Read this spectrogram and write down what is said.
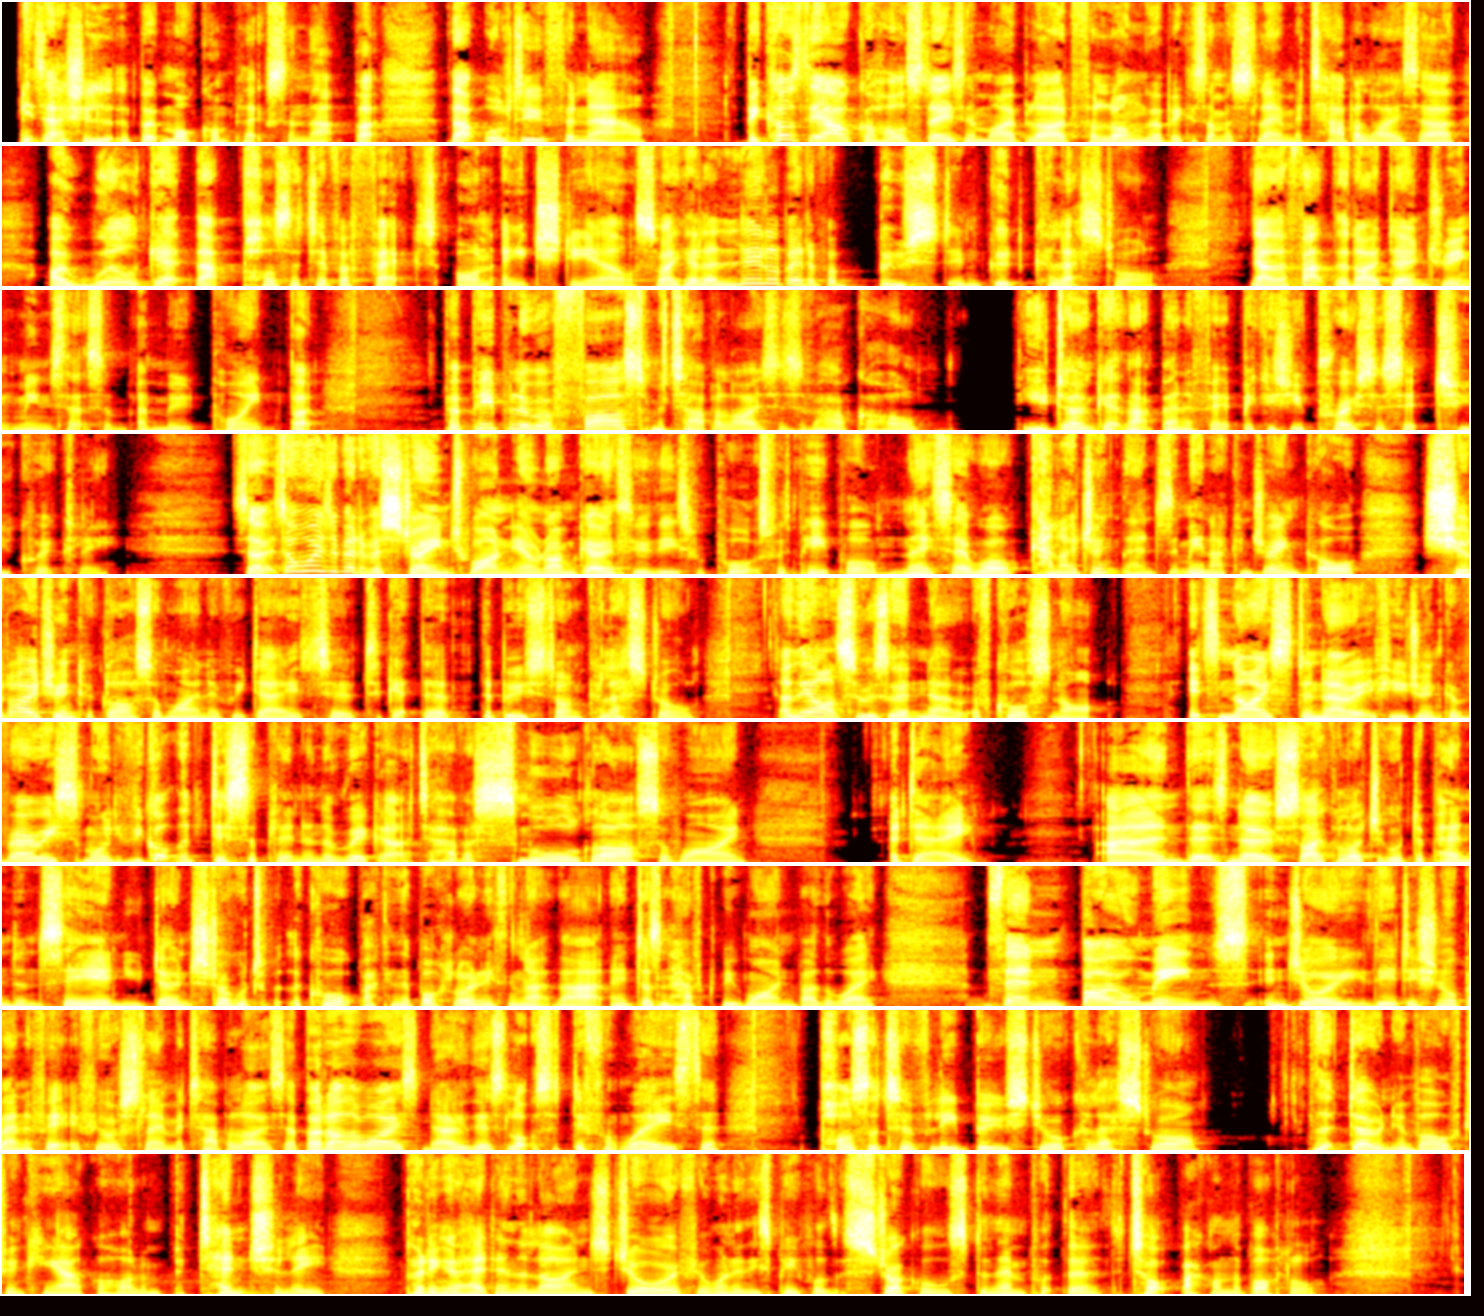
It's actually a little bit more complex than that, but that will do for now. Because the alcohol stays in my blood for longer because I'm a slow metabolizer, I will get that positive effect on HDL. So I get a little bit of a boost in good cholesterol. Now, the fact that I don't drink means that's a, a moot point, but for people who are fast metabolizers of alcohol, you don't get that benefit because you process it too quickly. So it's always a bit of a strange one. You know, when I'm going through these reports with people, and they say, well, can I drink then? Does it mean I can drink? Or should I drink a glass of wine every day to, to get the, the boost on cholesterol? And the answer is uh, no, of course not. It's nice to know if you drink a very small, if you've got the discipline and the rigor to have a small glass of wine a day, and there's no psychological dependency and you don't struggle to put the cork back in the bottle or anything like that, and it doesn't have to be wine, by the way, then by all means enjoy the additional benefit if you're a slow metabolizer. But otherwise, no, there's lots of different ways to positively boost your cholesterol that don't involve drinking alcohol and potentially putting your head in the lion's jaw if you're one of these people that struggles to then put the, the top back on the bottle.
